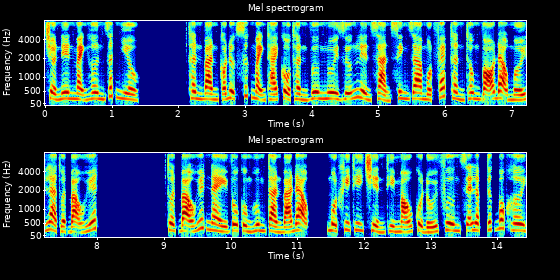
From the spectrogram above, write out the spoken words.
trở nên mạnh hơn rất nhiều. Thần bàn có được sức mạnh thái cổ thần vương nuôi dưỡng liền sản sinh ra một phép thần thông võ đạo mới là thuật bạo huyết. Thuật bạo huyết này vô cùng hung tàn bá đạo, một khi thi triển thì máu của đối phương sẽ lập tức bốc hơi,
